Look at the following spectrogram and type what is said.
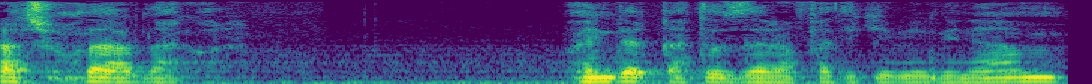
از شما درد نکنم. با این دقت و ظرافتی که ببینم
